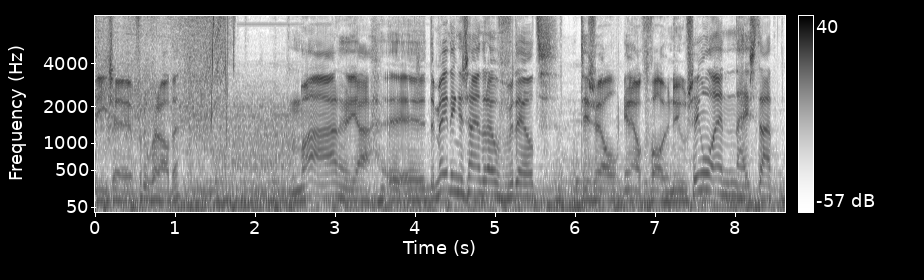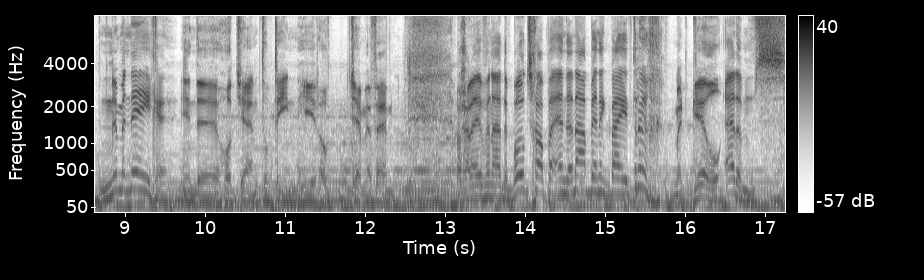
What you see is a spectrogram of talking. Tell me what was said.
die ze vroeger hadden. Maar ja, eh, eh, de meningen zijn erover verdeeld. Het is wel in elk geval hun nieuwe single. En hij staat nummer 9 in de Hot Jam Top 10 hier op Jam FM. We gaan even naar de boodschappen en daarna ben ik bij je terug met Gil Adams.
